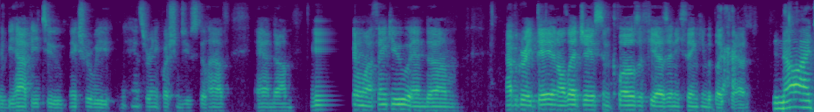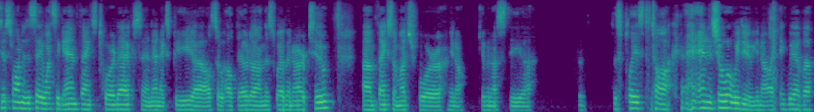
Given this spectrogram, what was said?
We'd be happy to make sure we answer any questions you still have. And um, again, I want to thank you and um, have a great day, and I'll let Jason close if he has anything he would like to add. No, I just wanted to say once again, thanks Toradex and NXP uh, also helped out on this webinar too. Um, thanks so much for you know giving us the, uh, the, this place to talk and show what we do. You know, I think we have a,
